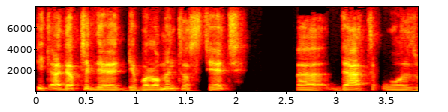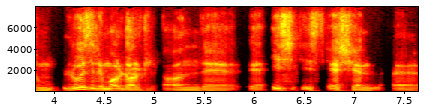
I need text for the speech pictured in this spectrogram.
It adopted the developmental state uh, that was loosely modeled on the uh, East, East Asian uh,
